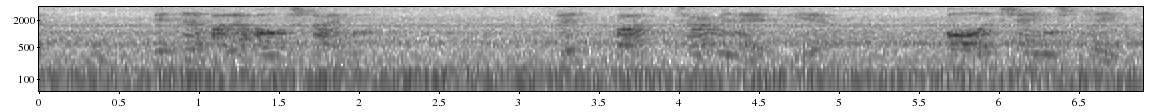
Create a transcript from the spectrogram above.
Bitte alle aussteigen. This bus terminates here. All change please.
